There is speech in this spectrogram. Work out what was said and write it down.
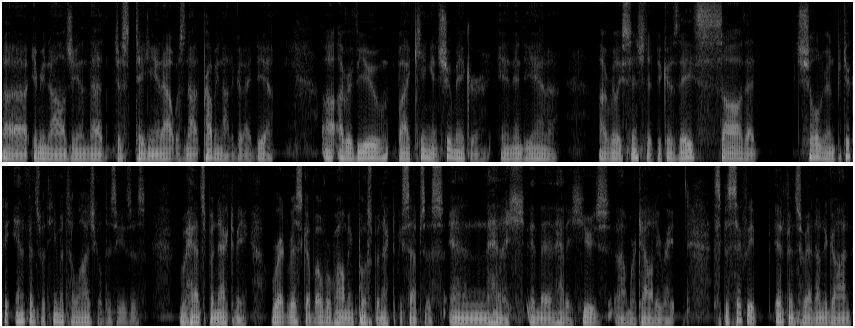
uh, immunology, and that just taking it out was not probably not a good idea. Uh, a review by King and Shumacker in Indiana uh, really cinched it because they saw that children, particularly infants with hematological diseases who had splenectomy, were at risk of overwhelming post-splenectomy sepsis and had a and had a huge uh, mortality rate. Specifically, infants who had undergone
